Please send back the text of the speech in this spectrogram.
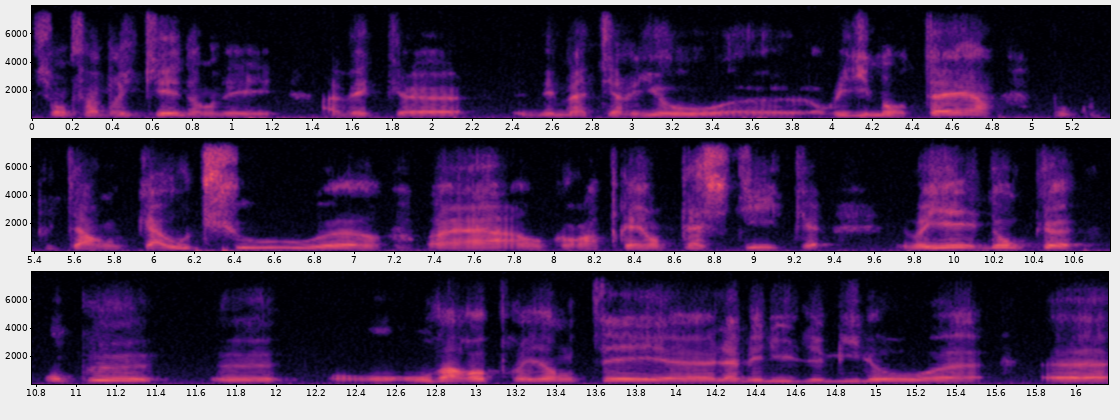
sont fabriqués dans des, avec euh, des matériaux euh, rudimentaires, beaucoup plus tard en caoutchouc, encore après en plastique. Vous voyez, donc on peut on, va représenter euh, la Vénus de Milo euh,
